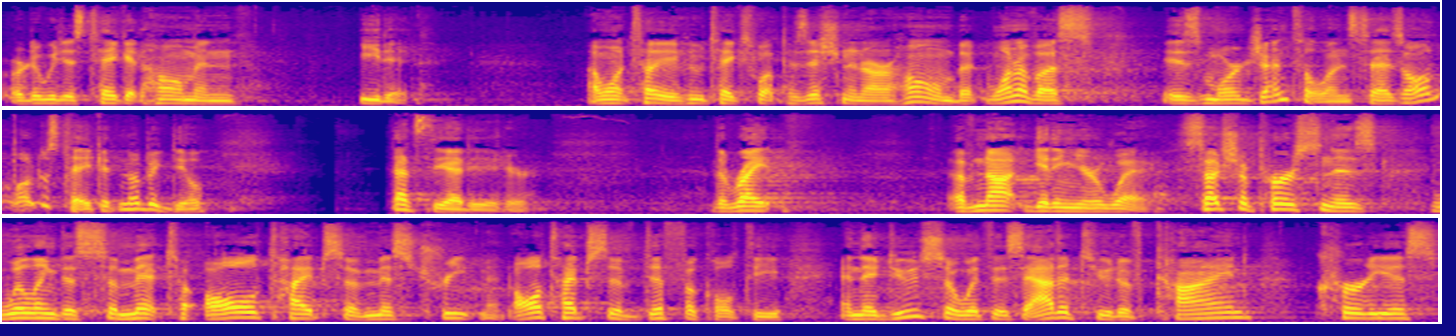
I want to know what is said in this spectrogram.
or do we just take it home and eat it? I won't tell you who takes what position in our home, but one of us is more gentle and says, oh, I'll just take it, no big deal. That's the idea here. The right of not getting your way. Such a person is willing to submit to all types of mistreatment, all types of difficulty, and they do so with this attitude of kind, courteous,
